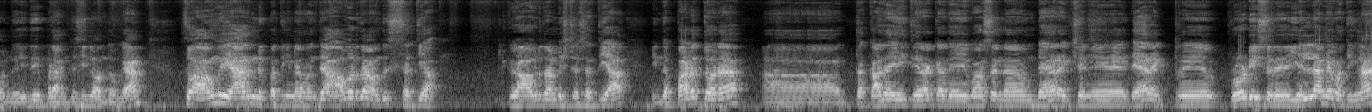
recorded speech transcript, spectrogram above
அந்த இது இப்போ அந்த சீனில் வந்தவங்க. ஸோ அவங்க யாருன்னு பார்த்தீங்கன்னா வந்து அவர் தான் வந்து சத்யா. அவர் தான் மிஸ்டர் சத்யா. இந்த படத்தோட த- கதை திரைக்கதை வசனம் டைரக்ஷனு டைரக்டரு ப்ரொடியூசரு எல்லாமே பார்த்தீங்கன்னா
